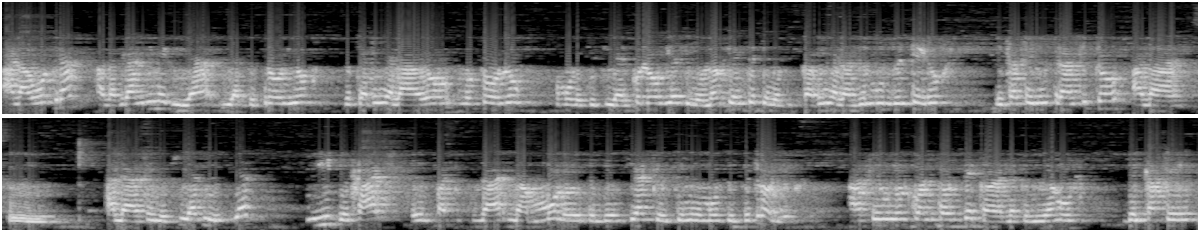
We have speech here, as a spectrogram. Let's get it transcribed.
A la otra, a la gran minería y al petróleo, lo que ha señalado no solo como necesidad en Colombia, sino la urgencia que nos está señalando el mundo entero, es hacer un tránsito a las, eh, a las energías limpias y dejar en particular la monodependencia que hoy tenemos del petróleo. Hace unos cuantas décadas la teníamos del café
